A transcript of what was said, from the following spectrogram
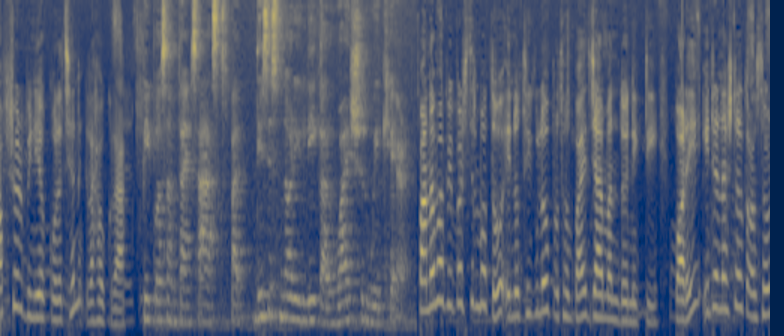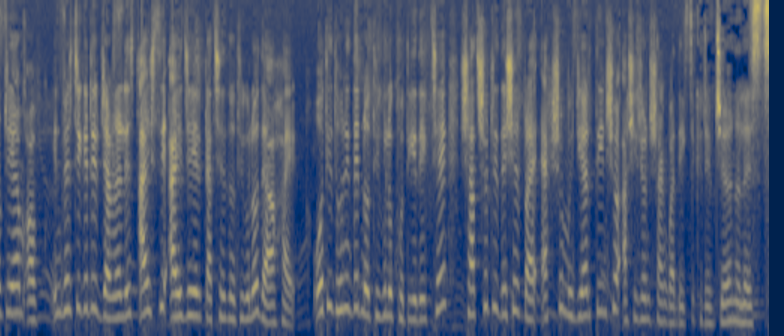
অফশোর বিনিয়োগ করেছেন গ্রাহকরা। People why should we care? Panama পেপারসের মতো এই নথিগুলো প্রথম পায় জার্মান দৈনিকটি পরে international consortium of investigative journalist ICIJ এর কাছে নথিগুলো দেওয়া হয় অতি ধনীদের নথিগুলো খতিয়ে দেখছে সাতষট্টি দেশের প্রায় একশো মিডিয়ার তিনশো আশি জন সাংবাদিক journalists.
